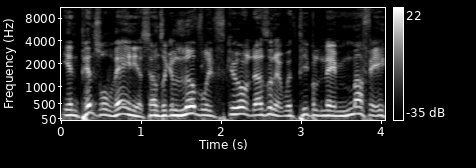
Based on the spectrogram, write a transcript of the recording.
in Pennsylvania sounds like a lovely school, doesn't it, with people named Muffy?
